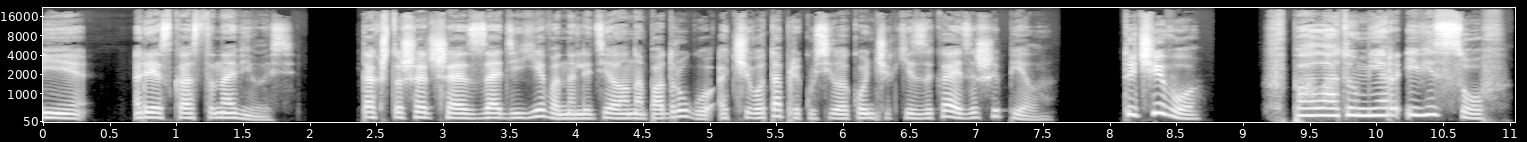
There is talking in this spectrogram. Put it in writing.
и резко остановилась. Так что шедшая сзади Ева налетела на подругу, отчего та прикусила кончик языка и зашипела. «Ты чего?» «В палату мер и весов»,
